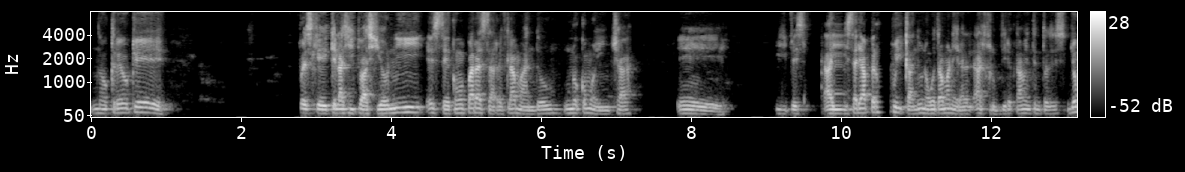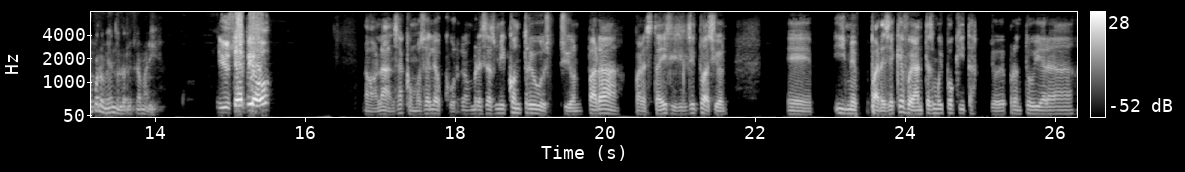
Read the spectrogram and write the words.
No creo que pues que, la situación y esté como para estar reclamando uno como hincha eh, y pues ahí estaría perjudicando de una u otra manera al, club directamente. Entonces, yo por lo menos no lo reclamaría. ¿Y usted, Pio? No, Lanza, ¿cómo se le ocurre? Hombre, esa es mi contribución para, para esta difícil situación. Eh, y me parece que fue antes muy poquita. Yo de pronto hubiera,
